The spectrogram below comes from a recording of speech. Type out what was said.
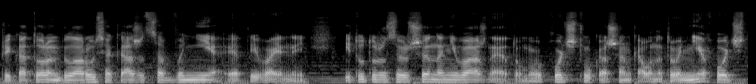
при котором Беларусь окажется вне этой войны. И тут уже совершенно неважно, я думаю, хочет Лукашенко, а он этого не хочет,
